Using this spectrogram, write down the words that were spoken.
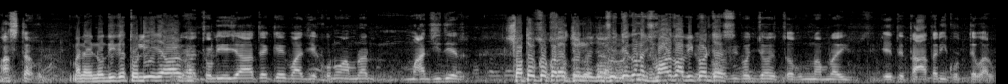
পাঁচটা হলো। মানে নদীতে তলিয়ে যাওয়ার এটা তলিয়ে যাওয়া থেকে বা যে কোনো আমরা মাঝিদের সতর্ক করার জন্য যে কোনো ঝড় বা বিপর্যয় বিপর্যয় তখন আমরা যেতে তাড়াতাড়ি করতে পারব।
